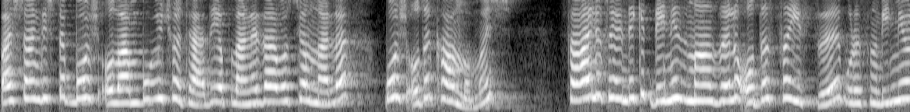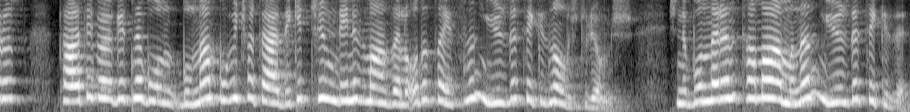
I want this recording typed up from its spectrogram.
Başlangıçta boş olan bu 3 otelde yapılan rezervasyonlarla boş oda kalmamış. Sahil otelindeki deniz manzaralı oda sayısı burasını bilmiyoruz. Tatil bölgesinde bul- bulunan bu 3 oteldeki tüm deniz manzaralı oda sayısının %8'ini oluşturuyormuş. Şimdi bunların tamamının %8'i.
